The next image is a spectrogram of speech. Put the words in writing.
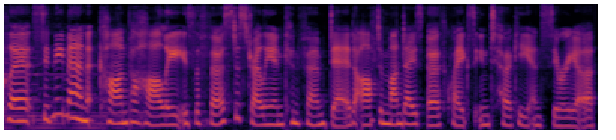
Claire, Sydney man Khan Pahali is the first Australian confirmed dead after Monday's earthquakes in Turkey and Syria.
